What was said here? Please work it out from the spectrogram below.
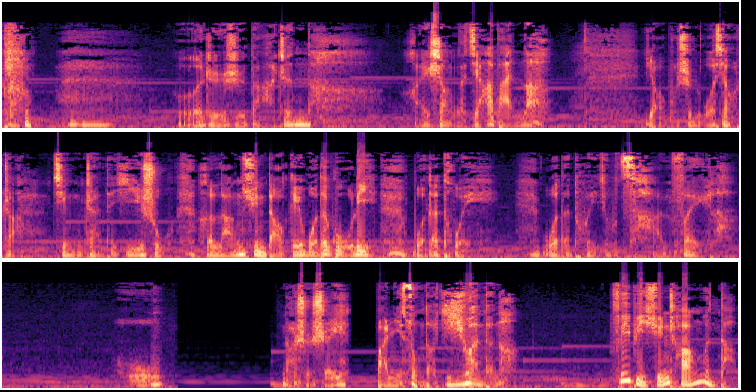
哼，我只是打针呐，还上了甲板呢。要不是罗校长。精湛的医术和狼训导给我的鼓励，我的腿，我的腿就残废了。哦，那是谁把你送到医院的呢？非比寻常问道。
